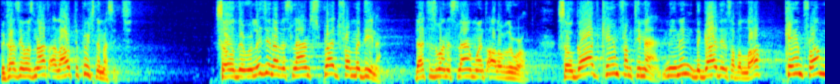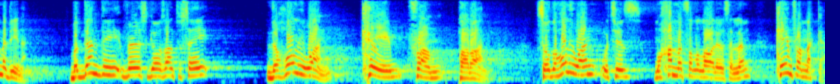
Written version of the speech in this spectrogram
Because he was not allowed to preach the message. So the religion of Islam spread from Medina. That is when Islam went all over the world. So God came from Timan, meaning the guidance of Allah came from Medina. But then the verse goes on to say, the Holy One came from Paran. So the Holy One, which is Muhammad wasallam, came from Mecca.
